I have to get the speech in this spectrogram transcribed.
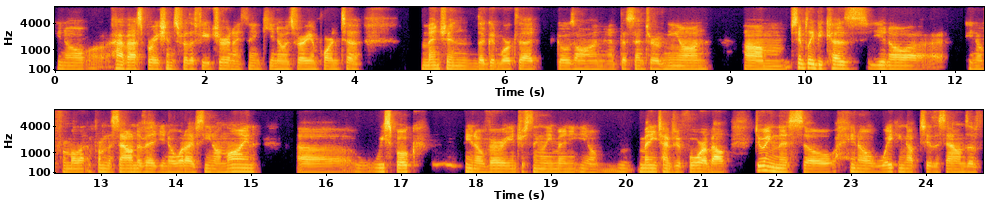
you know have aspirations for the future. And i think you know it's very important to mention the good work that goes on at the center of neon um, simply because you know uh, you know from from the sound of it you know what i've seen online uh, we spoke you know very interestingly many you know many times before about doing this. So you know waking up to the sounds of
